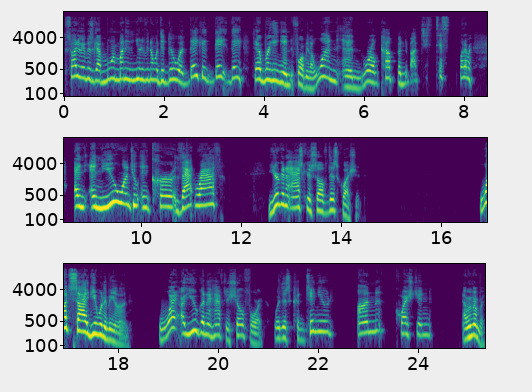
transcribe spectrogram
Saudi Arabia's got more money than you even know what to do with. They could they they they're bringing in Formula One and World Cup and about just, just whatever and and you want to incur that wrath, you're going to ask yourself this question. What side do you want to be on? What are you going to have to show for it with this continued unquestioned now remember,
